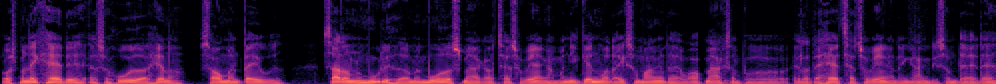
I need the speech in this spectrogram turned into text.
Og hvis man ikke har det, altså hoved og hænder, så er man bagud så er der nogle muligheder med modersmærker og tatoveringer, men igen var der ikke så mange, der var opmærksom på, eller der havde tatoveringer dengang, ligesom der er i dag.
